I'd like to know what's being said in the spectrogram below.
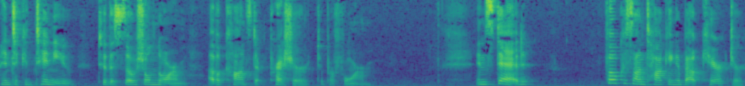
And to continue to the social norm of a constant pressure to perform. Instead, focus on talking about character.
